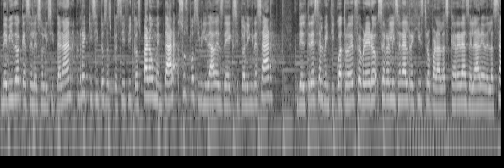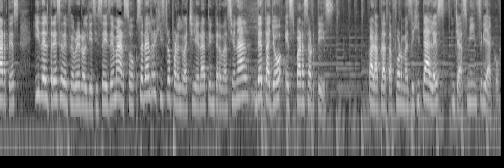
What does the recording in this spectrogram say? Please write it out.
debido a que se le solicitarán requisitos específicos para aumentar sus posibilidades de éxito al ingresar. Del 13 al 24 de febrero se realizará el registro para las carreras del área de las artes y del 13 de febrero al 16 de marzo será el registro para el bachillerato internacional, detalló Esparza Ortiz. Para plataformas digitales, Yasmín Siriaco.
